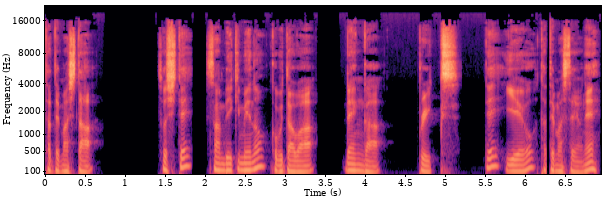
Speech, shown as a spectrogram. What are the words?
建てました。そして3匹目の子豚は、レンガ、bricks で家を建てましたよね。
